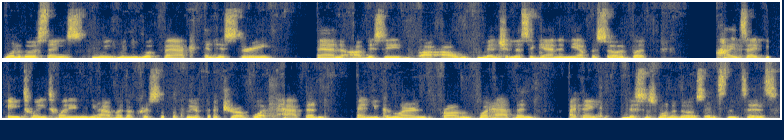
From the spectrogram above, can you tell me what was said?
one of those things when, when you look back in history, and obviously I'll mention this again in the episode, but hindsight being 2020, when you have like a crystal clear picture of what happened and you can learn from what happened, I think this is one of those instances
